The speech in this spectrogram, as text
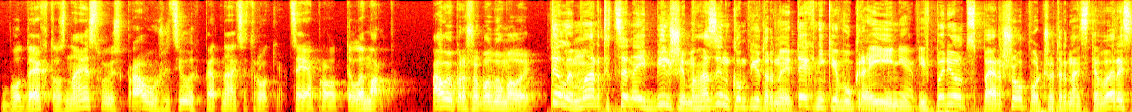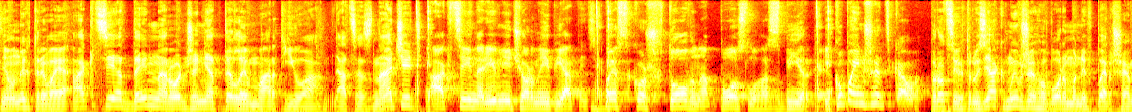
Бо дехто знає свою справу вже цілих 15 років. Це я про телемарт. А ви про що подумали? Телемарт це найбільший магазин комп'ютерної техніки в Україні. І в період з 1 по 14 вересня у них триває акція День народження Телемарт ЮА. А це значить. Акції на рівні Чорної п'ятниці, безкоштовна послуга збірки і купа іншого цікавого. Про цих друзяк ми вже говоримо не вперше,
